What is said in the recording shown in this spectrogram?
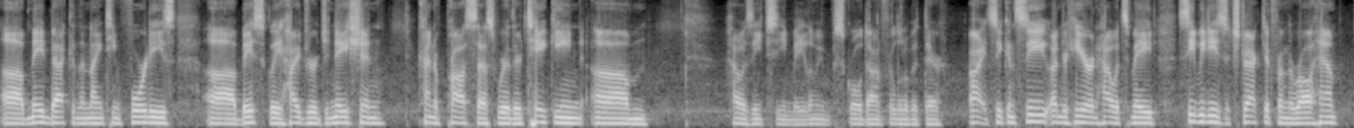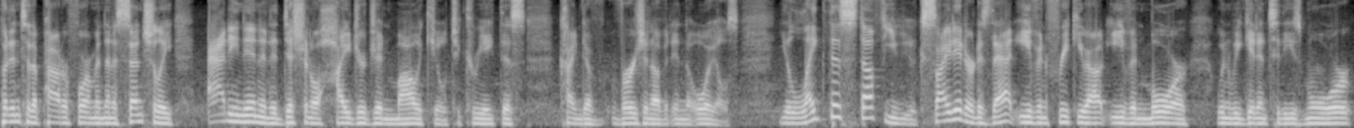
uh, made back in the 1940s, uh, basically hydrogenation kind of process where they're taking, um, how is HC made? Let me scroll down for a little bit there. All right, so you can see under here and how it's made. CBD is extracted from the raw hemp, put into the powder form, and then essentially adding in an additional hydrogen molecule to create this kind of version of it in the oils. You like this stuff? You excited, or does that even freak you out even more when we get into these more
